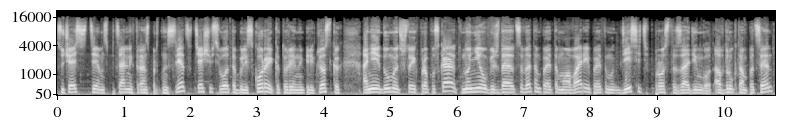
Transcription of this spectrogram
с участием специальных транспортных средств. Чаще всего это были скорые, которые на перекрестках, они думают, что их пропускают, но не убеждаются в этом, поэтому аварии, поэтому 10 просто за один год. А вдруг там пациент,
